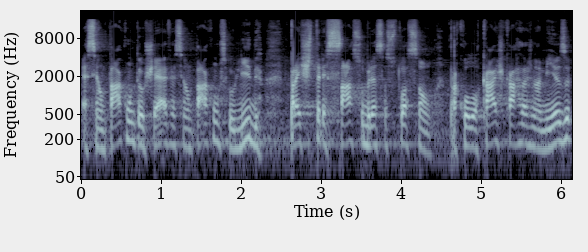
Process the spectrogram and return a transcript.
é sentar com o teu chefe, é sentar com o seu líder para estressar sobre essa situação, para colocar as cartas na mesa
